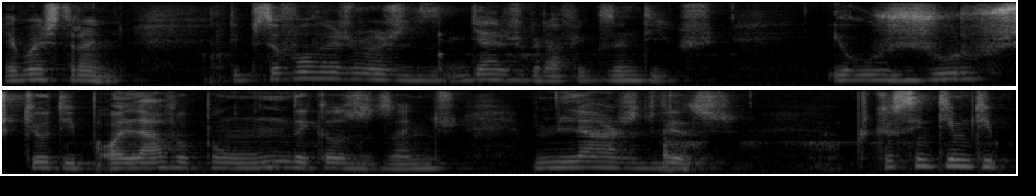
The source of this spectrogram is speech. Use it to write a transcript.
É bem estranho. Tipo, se eu for ver os meus diários gráficos antigos, eu juro-vos que eu tipo olhava para um daqueles desenhos milhares de vezes. Porque eu senti-me tipo,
